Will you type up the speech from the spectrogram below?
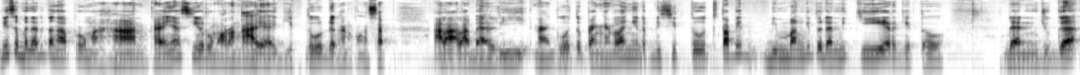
di sebenarnya tengah perumahan. Kayaknya sih rumah orang kaya gitu dengan konsep ala ala Bali. Nah gue tuh pengen lah nginep di situ. Tapi bimbang gitu dan mikir gitu. Dan juga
